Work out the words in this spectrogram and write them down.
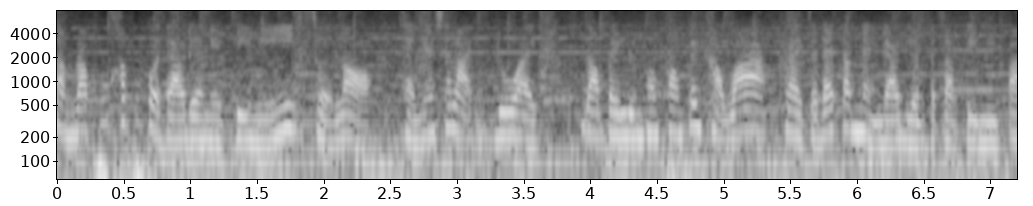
สำหรับผู้เข้าประกวดดาวเดือนในปีนี้ สวยหล่อแถมยังฉลาดอีกด้วย เราไปลืมพร้อมๆกันค่ะว่า ใครจะได้ตำแหน่งดาวเดือนประจำปีนี้ไป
